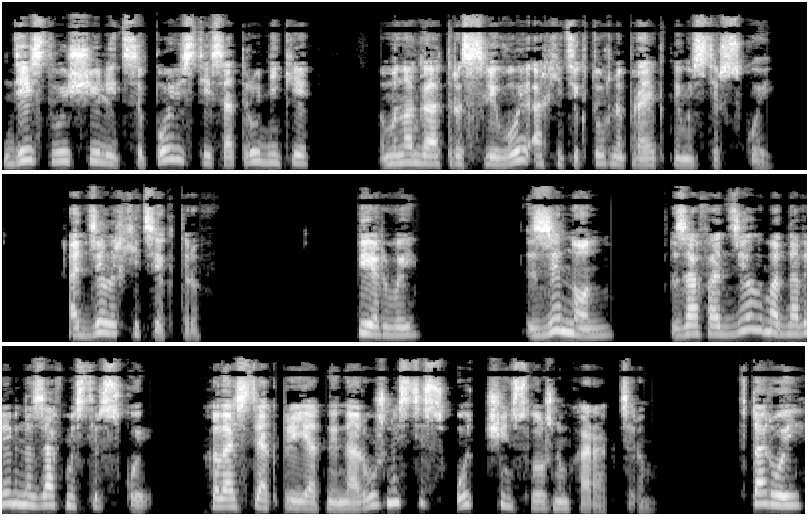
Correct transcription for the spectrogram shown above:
Действующие лица повести и сотрудники многоотраслевой архитектурно-проектной мастерской. Отдел архитекторов. Первый. Зенон. Зав. отделом, одновременно зав. мастерской. Холостяк приятной наружности с очень сложным характером. Второй.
